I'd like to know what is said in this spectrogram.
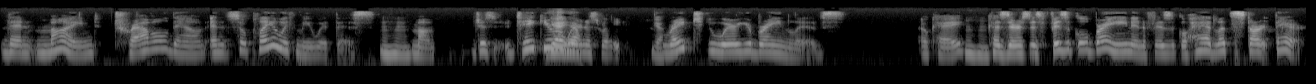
then mind travel down and so play with me with this, mm-hmm. mom. Just take your yeah, awareness yeah. right yeah. right to where your brain lives. Okay? Because mm-hmm. there's this physical brain and a physical head. Let's start there.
